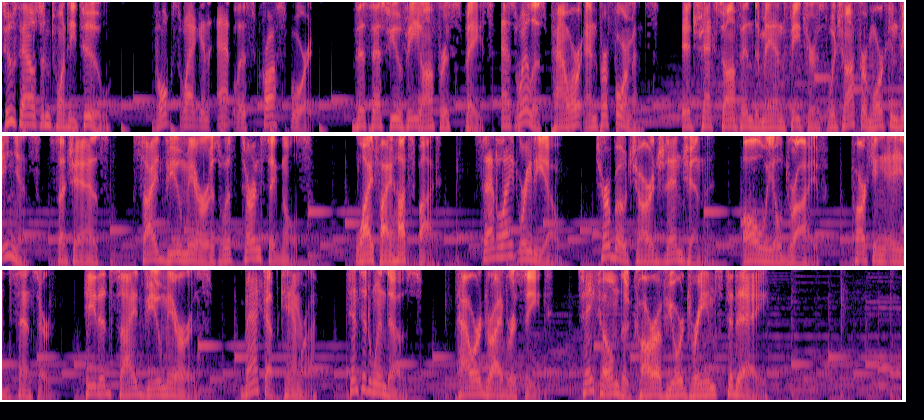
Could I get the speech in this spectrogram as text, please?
2022 Volkswagen Atlas Cross Sport. This SUV offers space as well as power and performance. It checks off in-demand features which offer more convenience, such as side view mirrors with turn signals, Wi-Fi hotspot, satellite radio, turbocharged engine, all-wheel drive, parking aid sensor, heated side view mirrors, backup camera, tinted windows, power driver seat. Take home the car of your dreams today.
